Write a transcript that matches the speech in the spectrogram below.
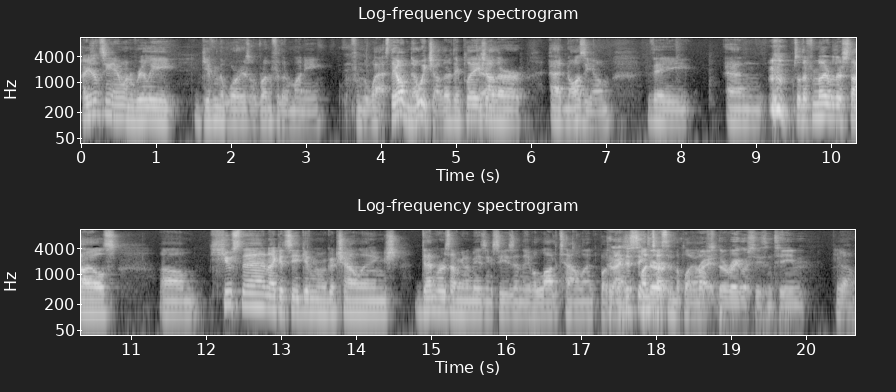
I just don't see anyone really giving the Warriors a run for their money from the West. They all know each other. They play each Yeah. other ad nauseum. They and so they're familiar with their styles. Um, Houston, I could see giving them a good challenge. Denver's having an amazing season. They have a lot of talent, but But I just think untested they're in the playoffs. right. They're a regular season team. Yeah,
